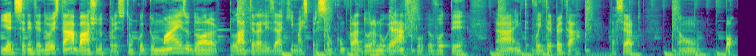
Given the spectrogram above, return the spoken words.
E a de 72 está abaixo do preço. Então, quanto mais o dólar lateralizar aqui, mais pressão compradora no gráfico eu vou ter, uh, vou interpretar, tá certo? Então, Bom,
